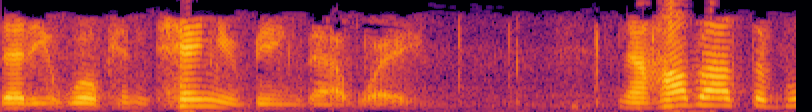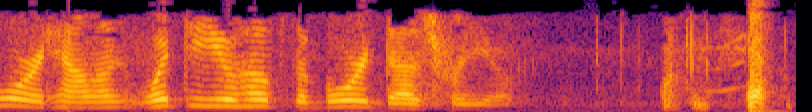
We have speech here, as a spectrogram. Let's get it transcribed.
that it will continue being that way. Now, how about the board, Helen? What do you hope the board does for you?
